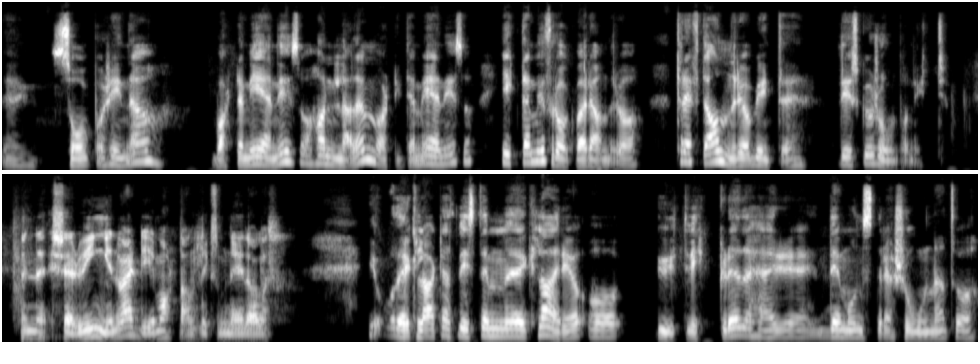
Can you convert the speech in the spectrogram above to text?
Eh, så på skinnet, ble de enige, så handla de. Ble ikke enige, så gikk de ifra hverandre og trefte andre og begynte diskusjonen på nytt. Men eh, ser du ingen verdi i martnan slik som den er i dag? altså? Jo, det er klart at hvis de eh, klarer å utvikle det her demonstrasjoner av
